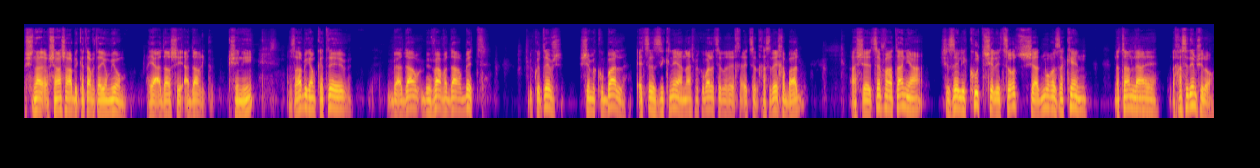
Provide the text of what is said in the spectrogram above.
שבשנה שרבי כתב את היום יום, היה אדר, ש... אדר שני, אז רבי גם כתב באדר, בו' אדר ב', הוא כותב שמקובל אצל זקני אנש, מקובל אצל, אצל חסידי חב"ד, אשר ספר התניא, שזה ליקוט של עצות שהאדמו"ר הזקן נתן לחסידים שלו.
